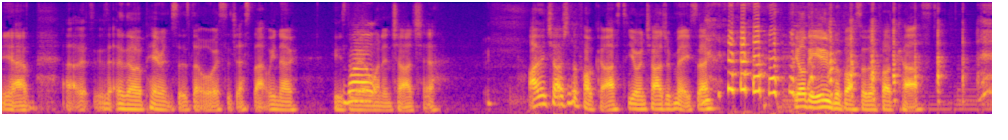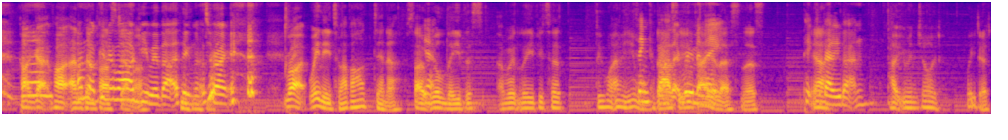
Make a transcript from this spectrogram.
yeah, uh, it's, it's, the appearances that always suggest that we know who's the Well- real one in charge here. I'm in charge of the podcast. You're in charge of me, so you're the Uber boss of the podcast. Can't get pa- anything I'm not going to argue with that. I think that's right. Right, we need to have our dinner, so Yeah. we'll leave this. uh, We'll leave you to do whatever you Think want. the about it, day, ruminate. listeners. Pick Yeah. your belly button. Hope you enjoyed. We did.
